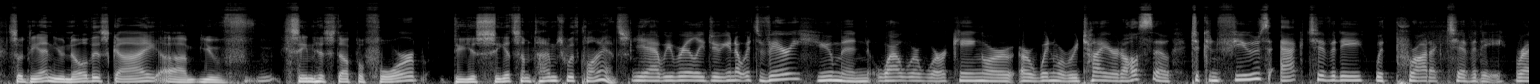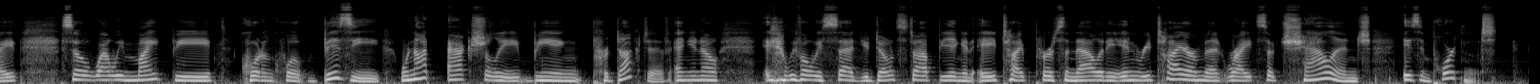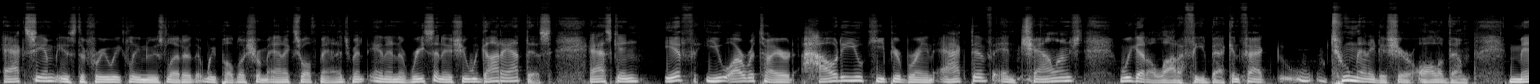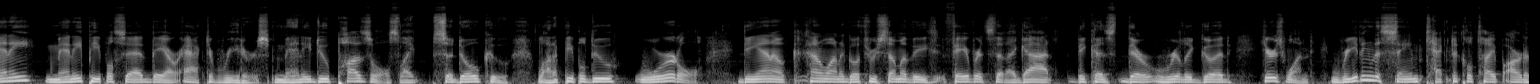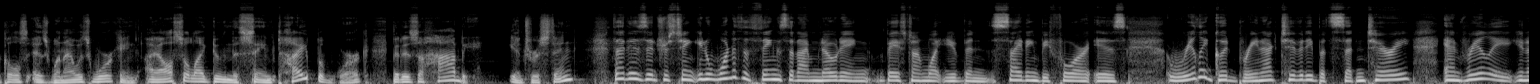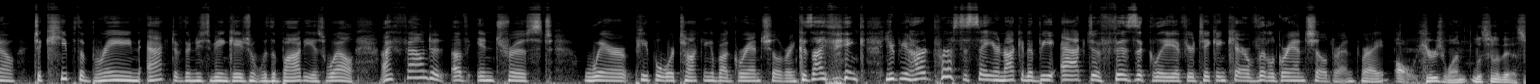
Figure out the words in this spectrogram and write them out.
So, Dan, you know this guy. Um, you've seen his stuff before. Do you see it sometimes with clients? Yeah, we really do. You know, it's very human while we're working or, or when we're retired also to confuse activity with productivity, right? So while we might be quote unquote busy, we're not actually being productive. And you know, we've always said you don't stop being an A type personality in retirement, right? So challenge is important. Axiom is the free weekly newsletter that we publish from Annex Wealth Management. And in a recent issue, we got at this, asking if you are retired, how do you keep your brain active and challenged? We got a lot of feedback. In fact, too many to share all of them. Many, many people said they are active readers. Many do puzzles like Sudoku. A lot of people do Wordle. Deanna, kind of want to go through some of the favorites that I got because they're really good. Here's one reading the same technical type articles as when I was working. I also like doing the same type of work, but as a hobby interesting. That is interesting. You know, one of the things that I'm noting based on what you've been citing before is really good brain activity, but sedentary. And really, you know, to keep the brain active, there needs to be engagement with the body as well. I found it of interest where people were talking about grandchildren because I think you'd be hard pressed to say you're not going to be active physically if you're taking care of little grandchildren, right? Oh, here's one. Listen to this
